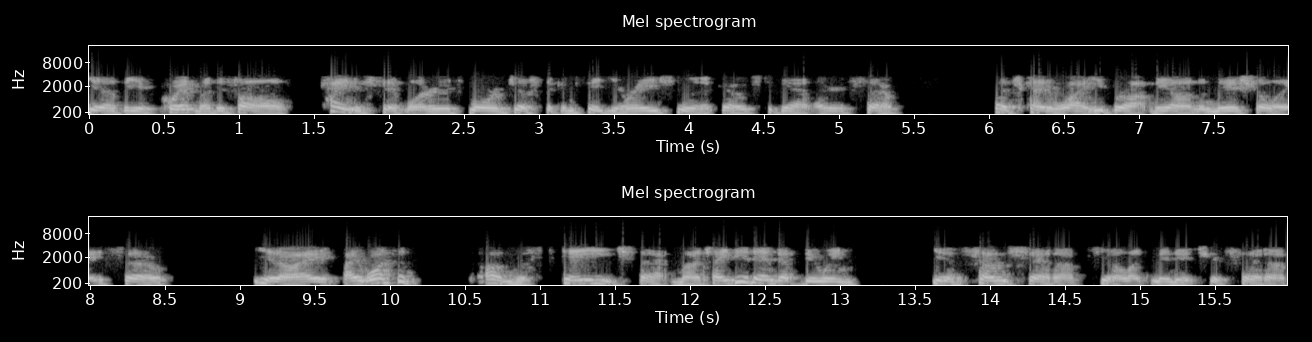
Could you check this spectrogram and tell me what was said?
you know the equipment is all kind of similar. It's more of just the configuration that it goes together. So that's kind of why he brought me on initially. So, you know, I, I wasn't on the stage that much. I did end up doing, you know, some setups, you know, like miniature setups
